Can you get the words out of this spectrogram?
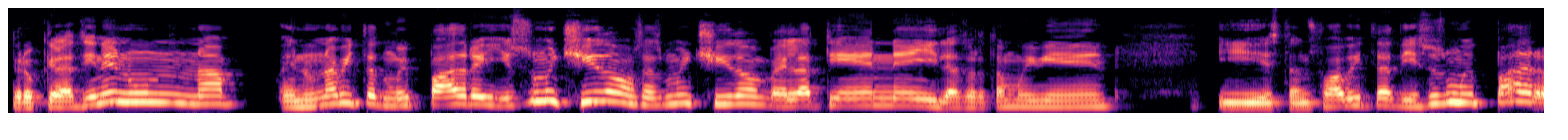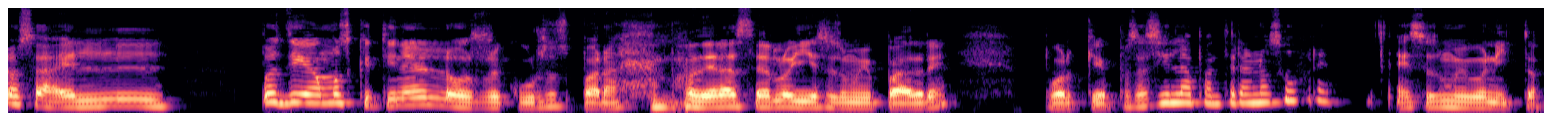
pero que la tiene en, una, en un hábitat muy padre y eso es muy chido, o sea, es muy chido. Él la tiene y la trata muy bien y está en su hábitat y eso es muy padre, o sea, él pues digamos que tiene los recursos para poder hacerlo y eso es muy padre, porque pues así la pantera no sufre, eso es muy bonito.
